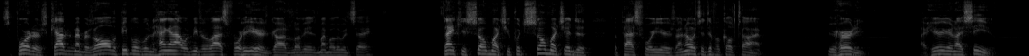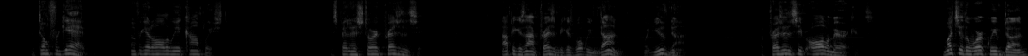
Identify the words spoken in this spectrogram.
supporters, cabinet members, all the people who've been hanging out with me for the last four years, God love you, as my mother would say. Thank you so much. You put so much into the past four years. I know it's a difficult time. You're hurting. I hear you and I see you. But don't forget, don't forget all that we accomplished. It's been a historic presidency. Not because I'm president, because what we've done, what you've done. A presidency for all Americans. Much of the work we've done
